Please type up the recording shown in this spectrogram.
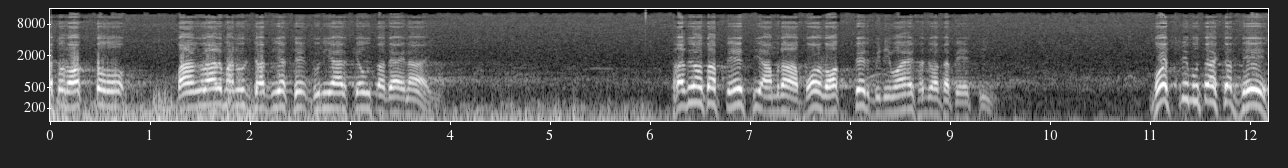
এত রক্ত, বাংলার মানুষ যা দিয়েছে, দুনিয়ার কেউ তা দেয় নাই। স্বাধীনতা পেয়েছি আমরা, বড় রক্তের বিনিময়ে স্বাধীনতা পেয়েছি। মসৃভূত একটা দেশ,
